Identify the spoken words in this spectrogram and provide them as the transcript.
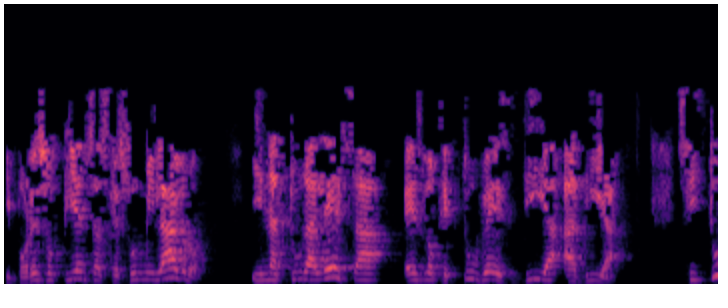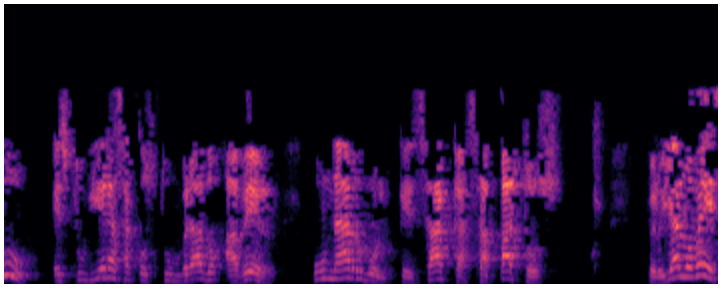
y por eso piensas que es un milagro. Y naturaleza es lo que tú ves día a día. Si tú estuvieras acostumbrado a ver un árbol que saca zapatos, pero ya lo ves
